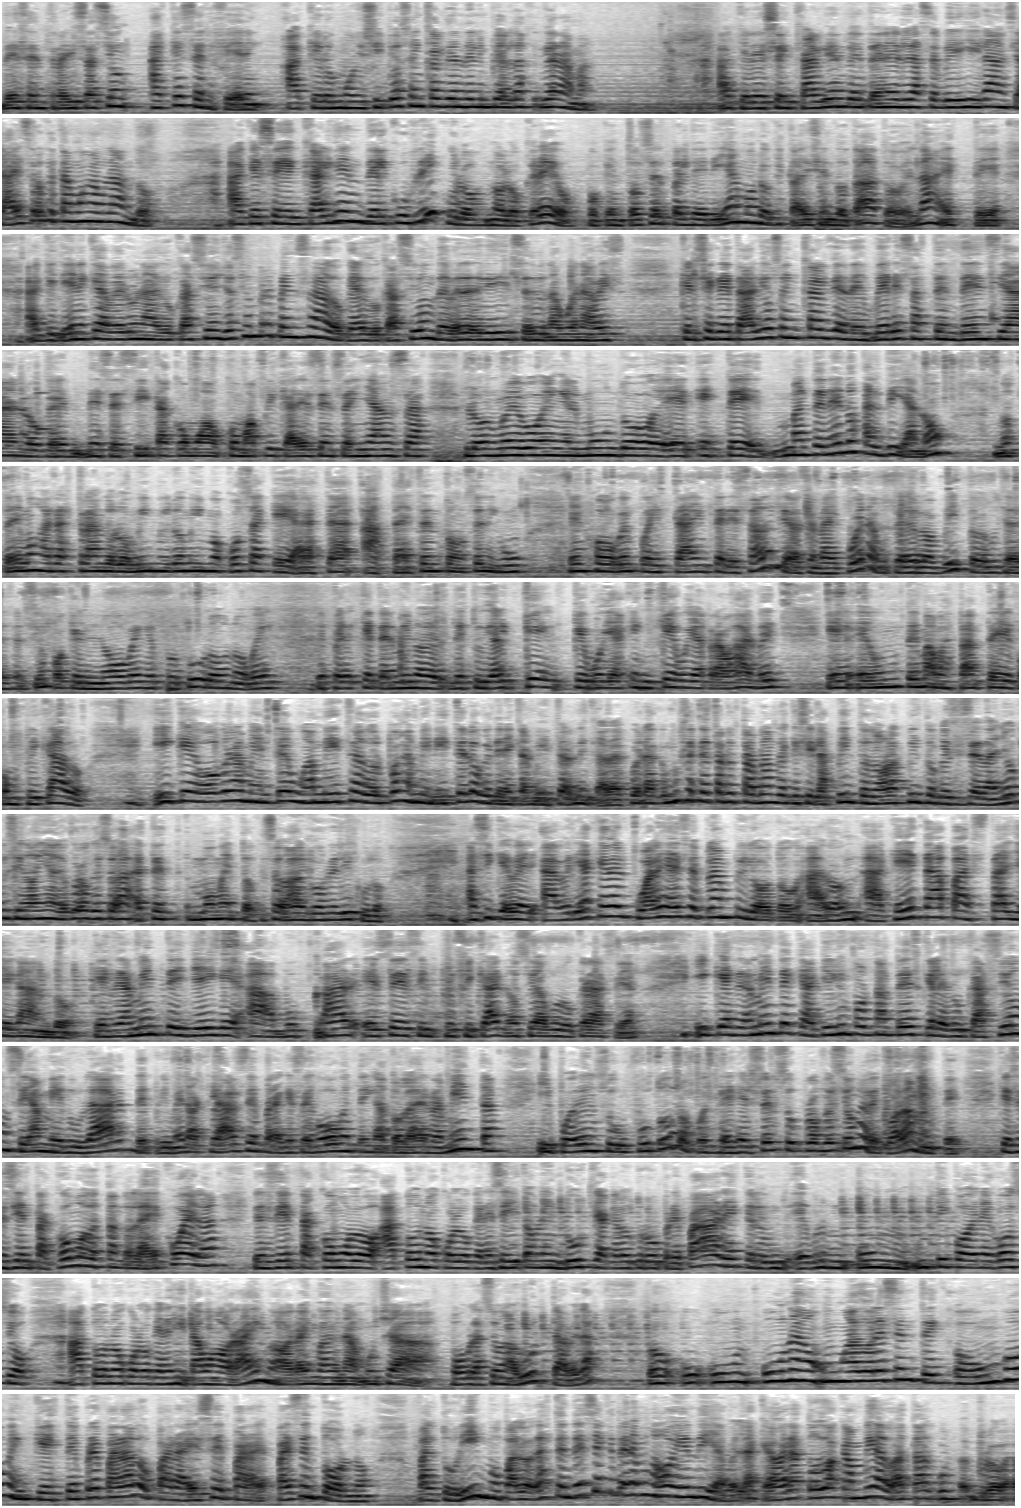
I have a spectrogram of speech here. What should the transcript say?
descentralización, ¿a qué se refieren? ¿A que los municipios se encarguen de limpiar las gramas? ¿A que les encarguen de tener la vigilancia? ¿A eso es lo que estamos hablando? A que se encarguen del currículo, no lo creo, porque entonces perderíamos lo que está diciendo Tato, ¿verdad? Este, aquí tiene que haber una educación. Yo siempre he pensado que la educación debe dividirse de una buena vez, que el secretario se encargue de ver esas tendencias, lo que necesita, cómo, cómo aplicar esa enseñanza, lo nuevo en el mundo, eh, este, mantenernos al día, ¿no? Nos tenemos arrastrando lo mismo y lo mismo, cosa que hasta, hasta este entonces ningún joven pues está interesado en quedarse en la escuela. Ustedes lo han visto, hay mucha decepción porque no ven el futuro, no ven después que termino de, estudiar qué, voy a, en qué voy a trabajar. ¿ves? Es, es, un tema bastante complicado. Y que obviamente un administrador pues administre lo que tiene que administrar en cada escuela. Que un secretario está hablando de que si las pinto, no las pinto, que si se dañó, que si no dañó. Yo creo que eso a este momento, que eso es algo ridículo. Así que habría que ver cuál es ese plan piloto, a, dónde, a qué etapa está llegando, que realmente llegue a buscar ese simplificar, no sea burocracia. Y que realmente que aquí lo importante es que la educación sea medular de primera clase para que ese joven tenga todas las herramientas y pueda en su futuro pues ejercer su profesión adecuadamente. Que se sienta cómodo estando en la escuela, que se sienta cómodo a tono con lo que necesita una industria que el otro prepare, que un, un, tipo de negocio a tono con lo que necesitamos ahora mismo. Ahora mismo hay una mucha población adulta, ¿verdad? Pues un, un adolescente o un joven que esté preparado para ese, para, para ese entorno, para el turismo, para las tendencias que tenemos hoy en día, ¿verdad? Que ahora todo ha cambiado, hasta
